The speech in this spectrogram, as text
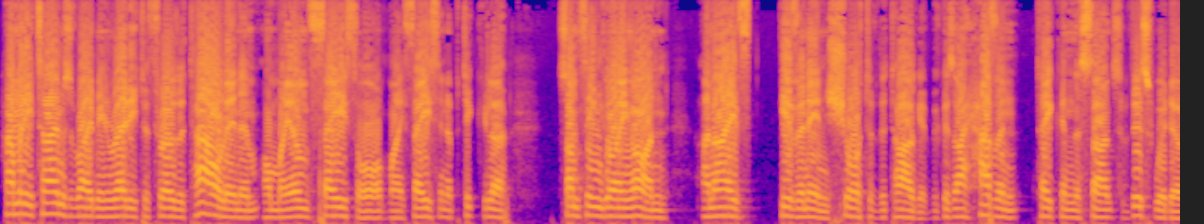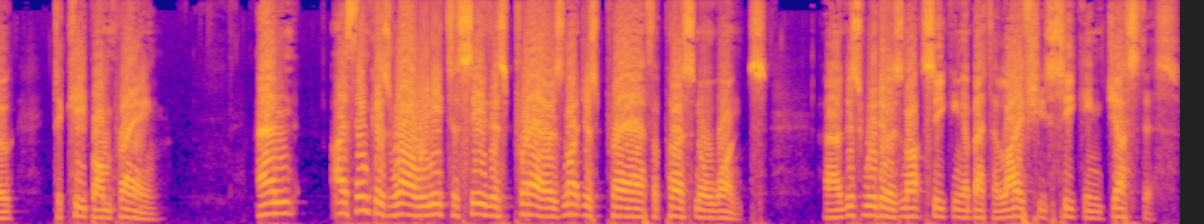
How many times have I been ready to throw the towel in on my own faith or my faith in a particular something going on, and I've given in short of the target because I haven't taken the stance of this widow to keep on praying. And I think as well we need to see this prayer as not just prayer for personal wants. Uh, this widow is not seeking a better life, she's seeking justice.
